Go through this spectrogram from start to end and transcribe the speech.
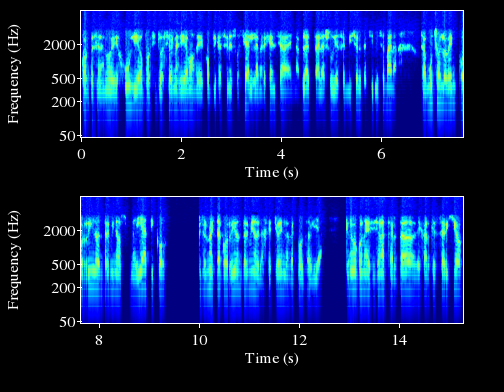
cortes en la 9 de julio, por situaciones, digamos, de complicaciones sociales, la emergencia en La Plata, las lluvias en Misiones el fin de semana. O sea, muchos lo ven corrido en términos mediáticos, pero no está corrido en términos de la gestión y la responsabilidad. Creo que una decisión acertada de dejar que Sergio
